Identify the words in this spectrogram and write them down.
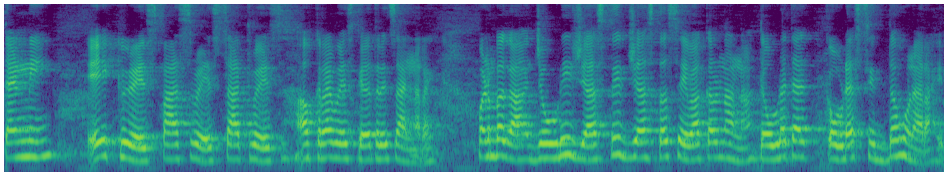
त्यांनी एक वेळेस पाच वेळेस सात वेळेस अकरा वेळेस केलं तरी चालणार आहे. पण बघा जेवढी जास्तीत जास्त सेवा करणार ना तेवढ्या त्या कवड्या सिद्ध होणार आहेत.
